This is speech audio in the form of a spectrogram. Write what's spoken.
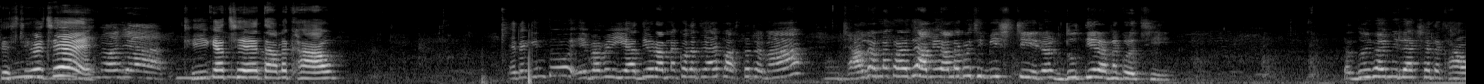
টেস্টি হয়েছে? ঠিক আছে তাহলে খাও। এটা কিন্তু এভাবে ইয়া দিয়ে রান্না করা যায় পাস্তাটা না। ঝাল রান্না করা যায় আমি রান্না করেছি মিষ্টি এটা দুধ দিয়ে রান্না করেছি। তা দুই ভাই মিলে একসাথে খাও।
